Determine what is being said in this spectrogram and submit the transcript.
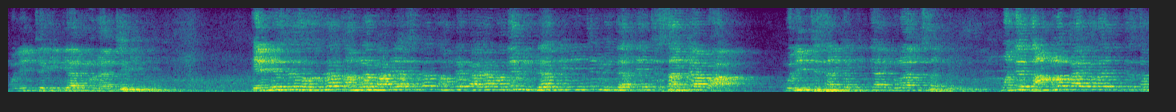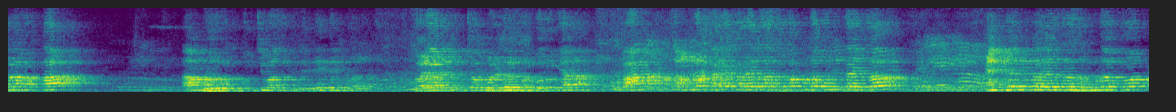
मुलींचे किती आणि मुलांचे किती? एनएसएस असू द्या चांगलं कार्य असू द्या चांगल्या कार्यामध्ये विद्यार्थिनींची विद्यार्थ्यांची संख्या पहा. मुलींची संख्या किती आणि मुलांची संख्या म्हणजे चांगलं काय करायचं ते सगळं आता? हा बरोबर तुमची बाजू किती ते तरी थोड्या तुमच्या फोल्डर पण करून घ्या ना. काय चांगलं काय करायचं असं का पुढं कोणी जायचं? अँगल करायचं असं पुढं कोण?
